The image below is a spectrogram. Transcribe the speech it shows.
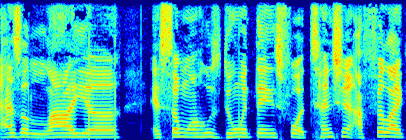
as a liar and someone who's doing things for attention, I feel like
